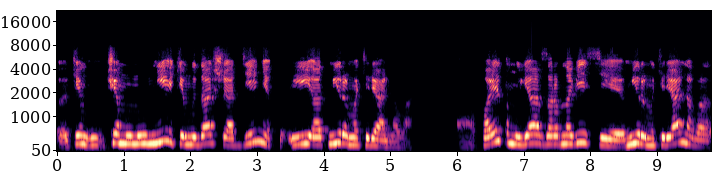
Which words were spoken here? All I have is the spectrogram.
э, тем, чем мы умнее, тем мы дальше от денег и от мира материального. Поэтому я за равновесие мира материального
